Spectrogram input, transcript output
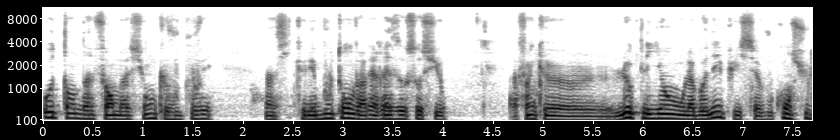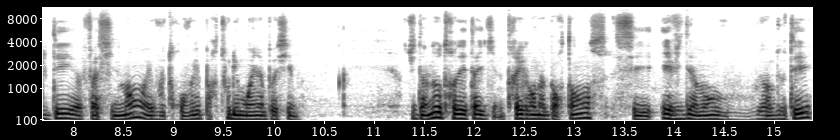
autant d'informations que vous pouvez, ainsi que les boutons vers les réseaux sociaux afin que le client ou l'abonné puisse vous consulter facilement et vous trouver par tous les moyens possibles. Ensuite, un autre détail qui a une très grande importance, c'est évidemment, vous vous en doutez,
